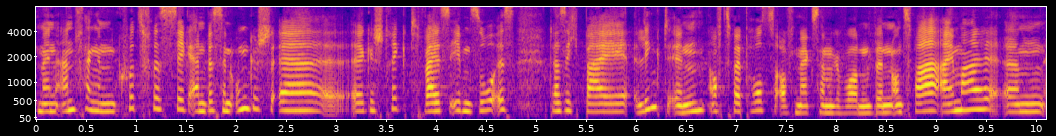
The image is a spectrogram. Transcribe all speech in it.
meinen Anfang kurzfristig ein bisschen umgestrickt, äh, äh weil es eben so ist, dass ich bei LinkedIn auf zwei Posts aufmerksam geworden bin. Und zwar einmal ähm,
